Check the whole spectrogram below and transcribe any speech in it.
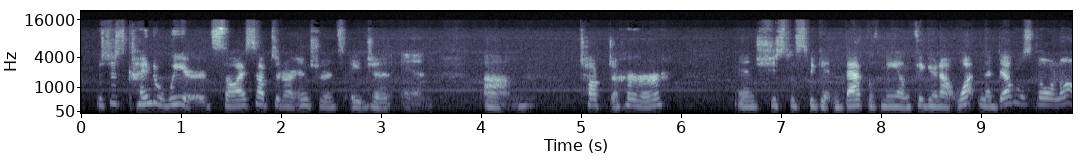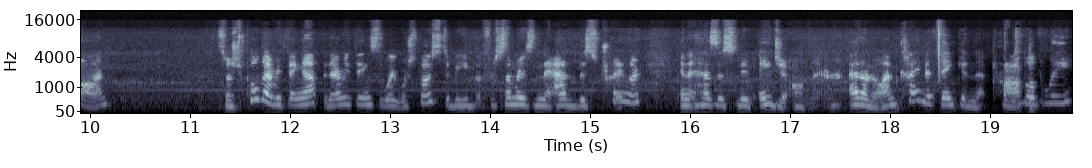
It was just kind of weird. So I stopped at our insurance agent and um, talked to her and she's supposed to be getting back with me on figuring out what in the devil's going on. So she pulled everything up and everything's the way we're supposed to be, but for some reason they added this trailer and it has this new agent on there. I don't know. I'm kind of thinking that probably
